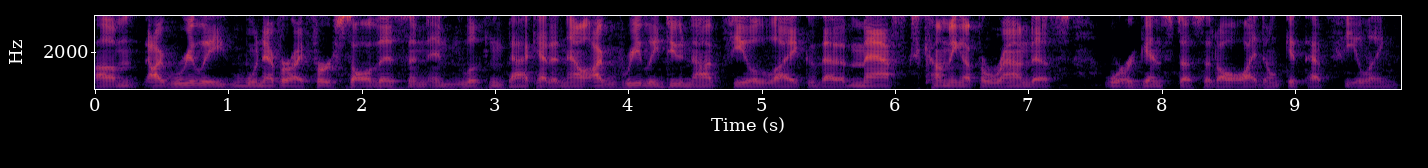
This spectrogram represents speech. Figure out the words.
Um, I really, whenever I first saw this and, and looking back at it now, I really do not feel like the masks coming up around us were against us at all. I don't get that feeling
